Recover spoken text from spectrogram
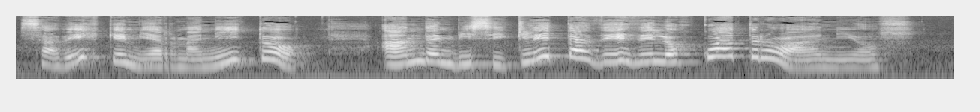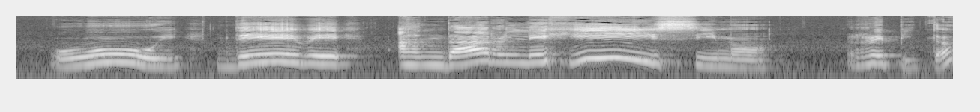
¿Sabés que mi hermanito anda en bicicleta desde los cuatro años? Uy, debe andar lejísimo. Repito.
